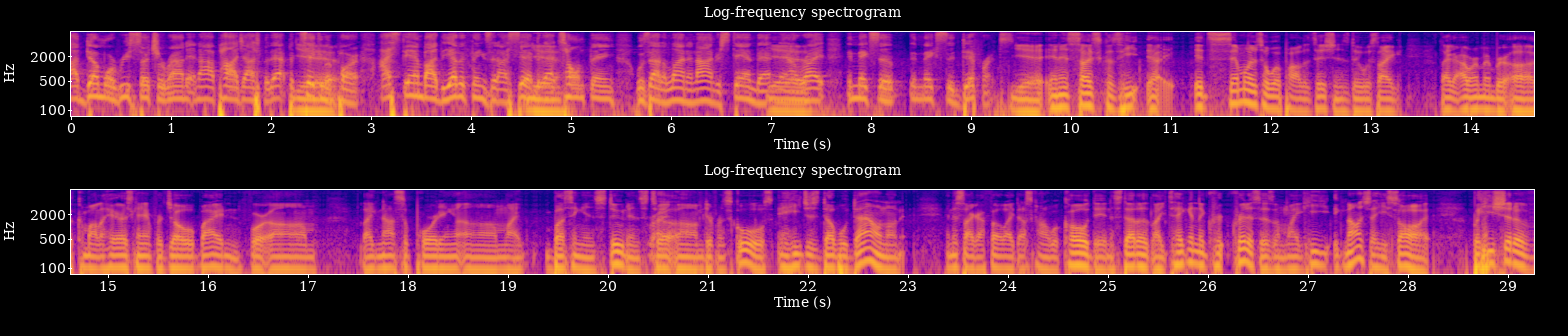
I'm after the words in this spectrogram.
I've done more research around it, and I apologize for that particular Yeah. part. I stand by the other things that I said, but that tone thing was out of line, and I understand that Yeah. now, right? It makes a it makes a difference. Yeah, and it sucks because he. Uh, it's similar to what politicians do. It's like, like I remember uh, Kamala Harris came for Joe Biden for um, like not supporting um, like busing in students to Right. um different schools, and he just doubled down on it. And it's like I felt like that's kind of what Cole did. Instead of like taking the cri- criticism, like he acknowledged that he saw it, but he should have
